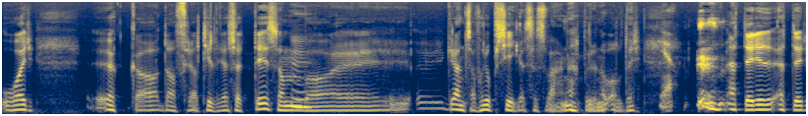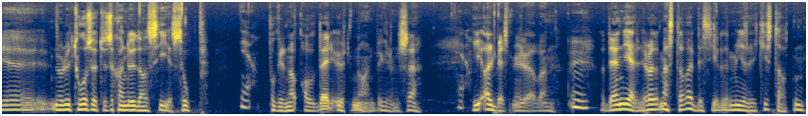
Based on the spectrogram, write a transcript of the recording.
år øka da fra tidligere 70, som Mm. var eh, grensa for oppsigelsesvernet pga. alder. Ja. Etter, etter, eh, når du er 72, så kan du da sies opp Ja. pga. alder uten noen begrunnelse Ja. i arbeidsmiljøloven. Mm. Og Den gjelder jo det meste av arbeidslivet, den gjelder ikke i staten.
